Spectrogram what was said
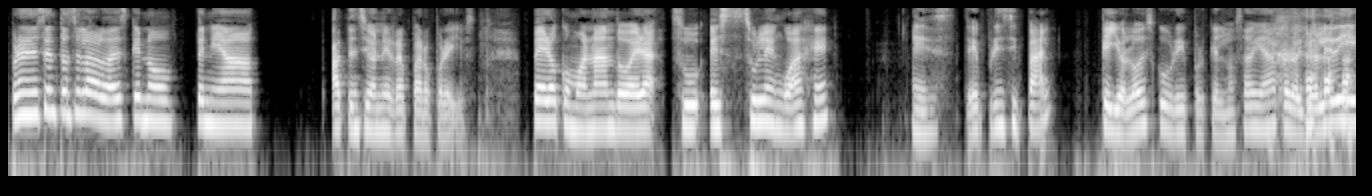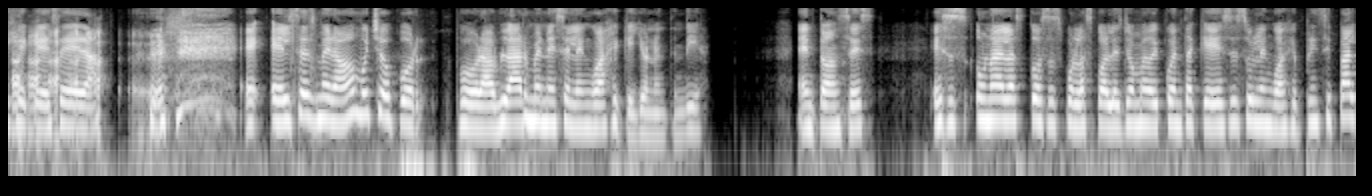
Pero en ese entonces la verdad es que no tenía atención y reparo por ellos. Pero como Nando era su, es su lenguaje, este, principal, que yo lo descubrí porque él no sabía, pero yo le dije que ese era. Eh, él se esmeraba mucho por, por hablarme en ese lenguaje que yo no entendía. Entonces, esa es una de las cosas por las cuales yo me doy cuenta que ese es su lenguaje principal,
